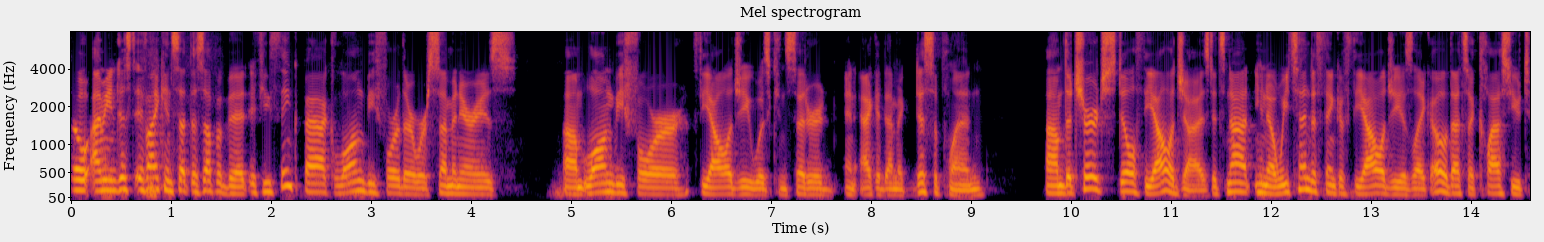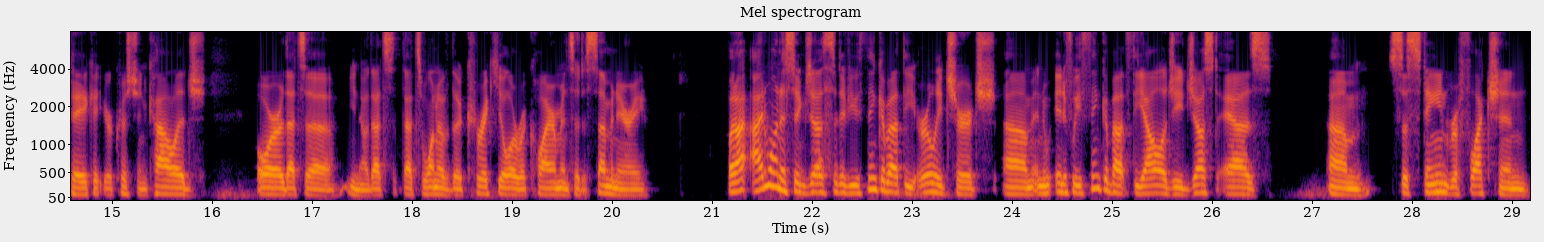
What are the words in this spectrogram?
so, I mean, just if I can set this up a bit, if you think back long before there were seminaries, um, long before theology was considered an academic discipline, um, the church still theologized. It's not, you know, we tend to think of theology as like, oh, that's a class you take at your Christian college, or that's a, you know, that's that's one of the curricular requirements at a seminary. But I, would want to suggest that if you think about the early church, um, and, and, if we think about theology just as um, sustained reflection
